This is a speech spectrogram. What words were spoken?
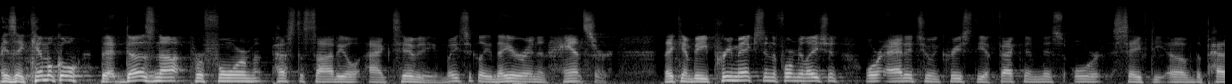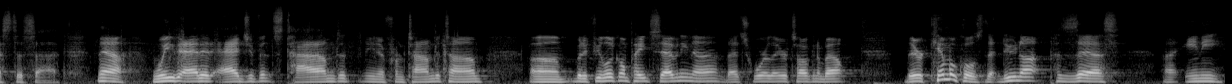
is a chemical that does not perform pesticidal activity. Basically, they are an enhancer. They can be premixed in the formulation or added to increase the effectiveness or safety of the pesticide. Now, we've added adjuvants time to, you know, from time to time. Um, but if you look on page 79, that's where they are talking about. They're chemicals that do not possess uh, any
